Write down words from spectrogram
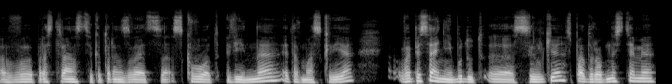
в пространстве, которое называется «Сквот Винна». Это в Москве. В описании будут э, ссылки с подробностями,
